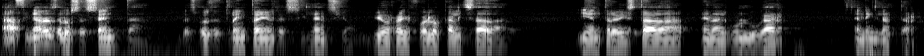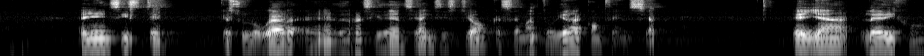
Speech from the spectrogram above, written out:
A finales de los 60, después de 30 años de silencio, Biorrey fue localizada y entrevistada en algún lugar en Inglaterra. Ella insiste que su lugar eh, de residencia insistió que se mantuviera confidencial. Ella le dijo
